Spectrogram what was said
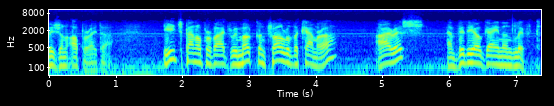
vision operator. Each panel provides remote control of the camera, iris, and video gain and lift.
